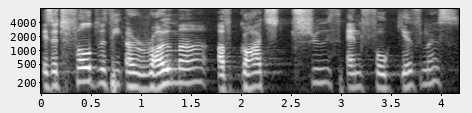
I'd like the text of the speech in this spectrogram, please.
is it filled with the aroma of God's truth and forgiveness?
